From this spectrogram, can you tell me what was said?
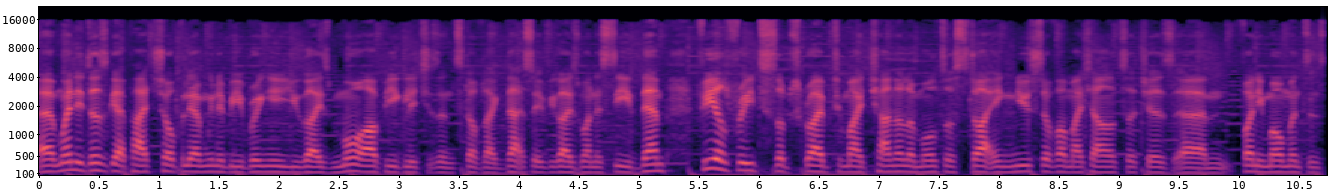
Um, when it does get patched hopefully I'm going to be bringing you guys more RP glitches and stuff like that. So if you guys want to see them feel free to subscribe to my channel. I'm also starting new stuff on my channel such as um, funny moments and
